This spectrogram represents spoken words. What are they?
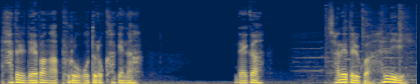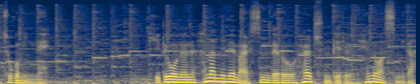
다들 내 방 앞으로 오도록 하게나. 내가 자네들과 할 일이 조금 있네. 기드온은 하나님의 말씀대로 할 준비를 해놓았습니다.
